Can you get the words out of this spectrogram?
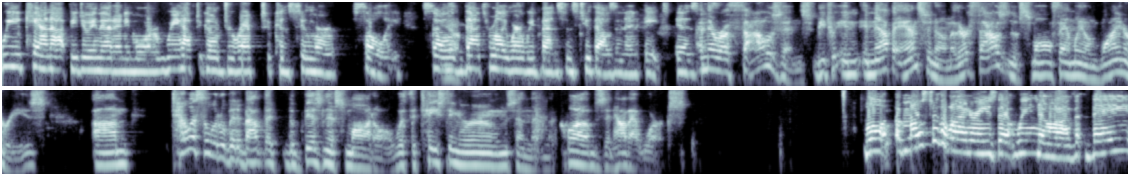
we cannot be doing that anymore. We have to go direct to consumer solely. So yeah. that's really where we've been since 2008. Is and there are thousands between in, in Napa and Sonoma. There are thousands of small family-owned wineries. Um, tell us a little bit about the the business model with the tasting rooms and the, the clubs and how that works. Well, most of the wineries that we know of, they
